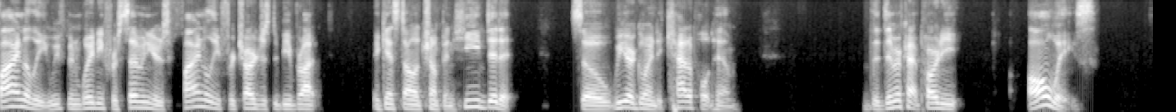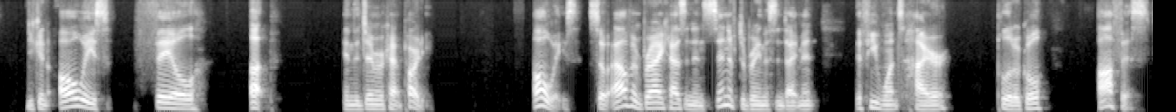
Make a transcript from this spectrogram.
Finally, we've been waiting for seven years, finally, for charges to be brought against Donald Trump, and he did it. So we are going to catapult him. The Democrat Party always, you can always fail up in the Democrat Party. Always. So Alvin Bragg has an incentive to bring this indictment if he wants higher political office.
